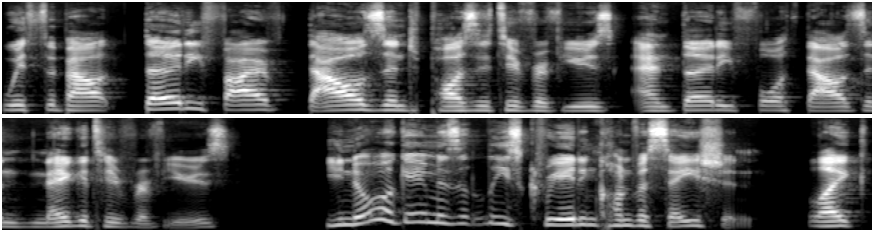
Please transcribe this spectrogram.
with about 35,000 positive reviews and 34,000 negative reviews, you know a game is at least creating conversation. Like,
